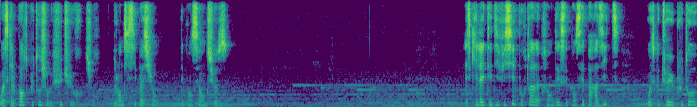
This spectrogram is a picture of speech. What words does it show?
Ou est-ce qu'elle porte plutôt sur le futur, sur de l'anticipation, des pensées anxieuses? Est-ce qu'il a été difficile pour toi d'appréhender ces pensées parasites ou est-ce que tu as eu plutôt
